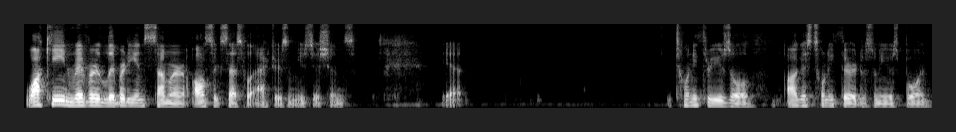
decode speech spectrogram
Joaquin, River, Liberty, and Summer, all successful actors and musicians. Yeah. 23 years old. August 23rd was when he was born.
